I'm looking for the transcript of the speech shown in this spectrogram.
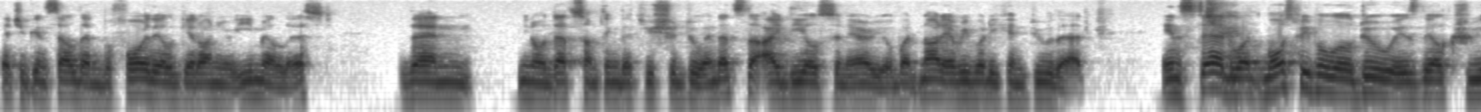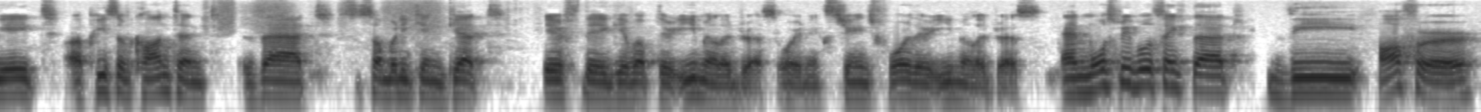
that you can sell them before they'll get on your email list, then you know that's something that you should do, and that's the ideal scenario. But not everybody can do that. Instead, what most people will do is they'll create a piece of content that somebody can get if they give up their email address or in exchange for their email address. And most people think that the offer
